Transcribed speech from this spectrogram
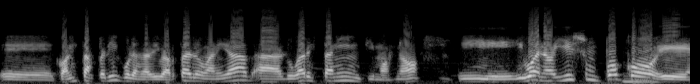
eh, con estas películas, La libertad de la humanidad, a lugares tan íntimos, ¿no? Y, bueno, y es un poco... Eh,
